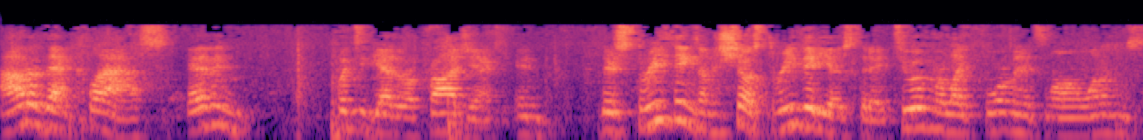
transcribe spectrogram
out of that class, Evan put together a project, and there's three things. I'm going to show us three videos today. Two of them are like four minutes long. One of them's,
